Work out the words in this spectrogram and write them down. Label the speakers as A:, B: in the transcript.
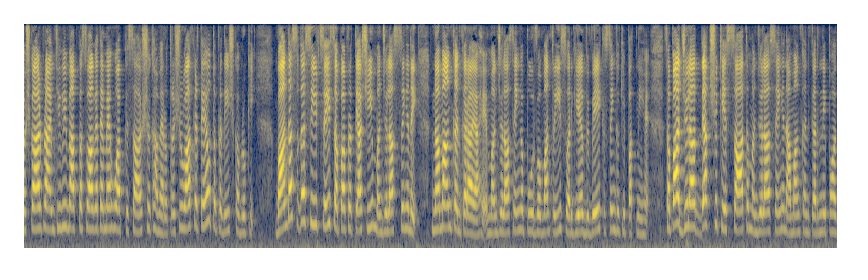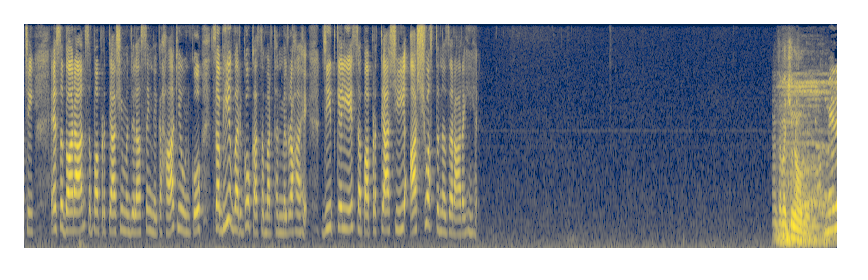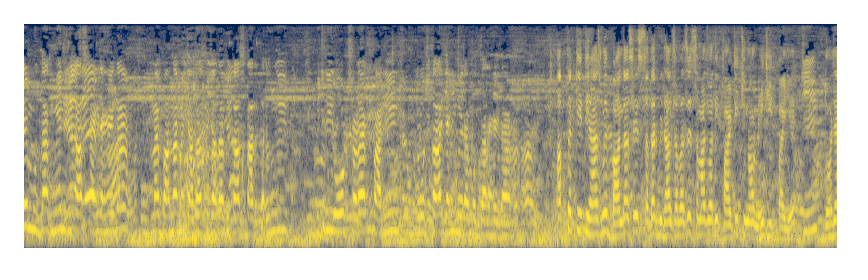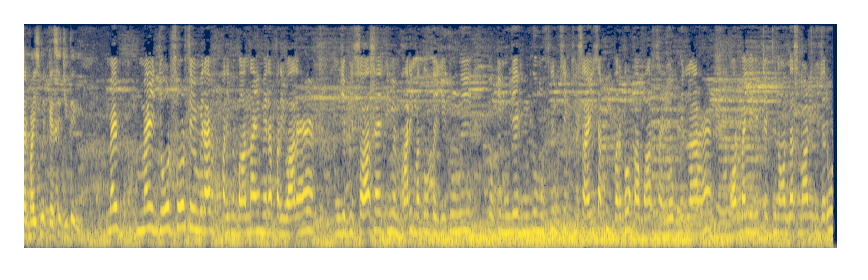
A: नमस्कार prime TV में आपका स्वागत है। मैं हूँ आपके साथ शिखा मेहरोत्रा। शुरुआत करते हैं उत्तर प्रदेश खबरों की। बांदा सदर सीट से सपा प्रत्याशी मंजुला सिंह ने नामांकन कराया है। मंजुला सिंह पूर्व मंत्री स्वर्गीय विवेक सिंह की पत्नी है। सपा जिला अध्यक्ष के साथ मंजुला सिंह नामांकन करने पहुँची। इस दौरान सपा प्रत्याशी मंजुला सिंह ने कहा कि उनको सभी वर्गो का समर्थन मिल रहा है। जीत के लिए सपा प्रत्याशी आश्वस्त नज़र आ रही हैं।
B: विधानसभा चुनाव में
C: मेरे मुद्दा मेन विकास का ही रहेगा। मैं बांदा में ज़्यादा से ज़्यादा विकास कार्य करूँगी। बिजली रोड सड़क पानी रोज़गार यही मेरा मुद्दा रहेगा।
B: अब तक के इतिहास में बांदा से सदर विधानसभा से समाजवादी पार्टी चुनाव नहीं जीत पाई है।
C: जी।
B: 2022 में कैसे जीतेगी?
C: मैं मैं ज़ोर शोर से मेरा है ही, मेरा परिवार है। मुझे विश्वास है कि मैं भारी मतों से जीतूँगी, क्योंकि मुझे हिंदू, मुस्लिम, सिख, ईसाई सभी वर्गों का पार सहयोग मिल रहा है। और मैं ये चुनाव 10 मार्च को ज़रूर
